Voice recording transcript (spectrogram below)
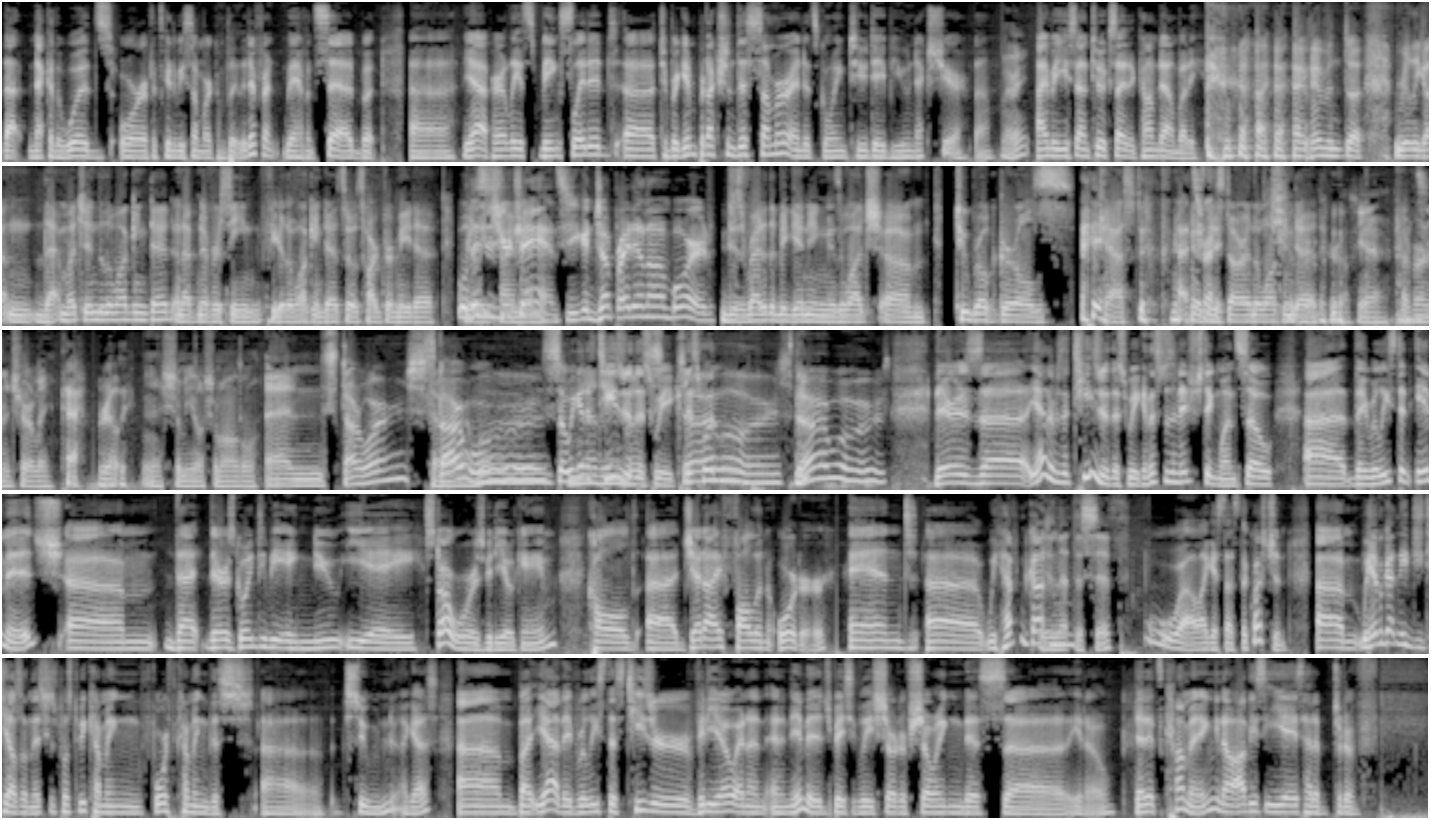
that neck of the woods, or if it's going to be somewhere completely different. They haven't said, but uh, yeah, apparently it's being slated uh, to begin production this summer, and it's going to debut next year. So. all right. mean, you sound too excited. Calm down, buddy. I haven't uh, really gotten that much into The Walking Dead, and I've never seen Fear the Walking Dead, so it's hard for me to. Well, really this is your chime in. chance. You can jump right in on board. Just right at the beginning is watch um, Two Broke Girls cast That's as they star in The Walking Dead. Girls, yeah. Laverne and Shirley. really. Yeah, Schlemiel Schlimazel. And Star Wars? Star Wars. So we get a teaser this week. Star This one- Wars. Star Wars. There's uh yeah, there was a teaser this week, and this was an interesting one. So uh they released an image um that there's going to be a new EA Star Wars video game called uh Jedi Fallen Order. And uh we haven't gotten Isn't that the Sith? Well, I guess that's the question. Um, we haven't got any details on this. It's supposed to be coming forthcoming this uh, soon, I guess. Um, but yeah, they've released this teaser video and an, and an image, basically sort of showing this, uh, you know, that it's coming. Now, obviously, EA's had a sort of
